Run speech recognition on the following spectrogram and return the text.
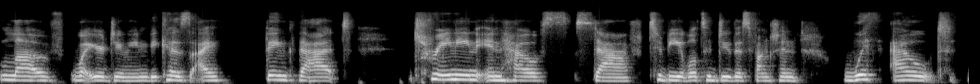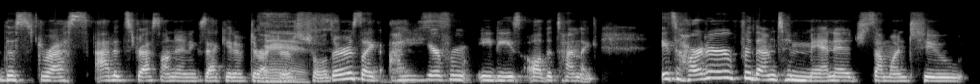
love what you're doing because I think that training in house staff to be able to do this function without the stress, added stress on an executive director's yes. shoulders. Like yes. I hear from EDs all the time, like it's harder for them to manage someone to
